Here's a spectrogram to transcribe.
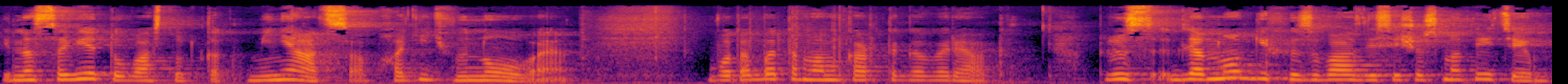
И на совет у вас тут как меняться, входить в новое. Вот об этом вам карты говорят. Плюс для многих из вас здесь еще, смотрите,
